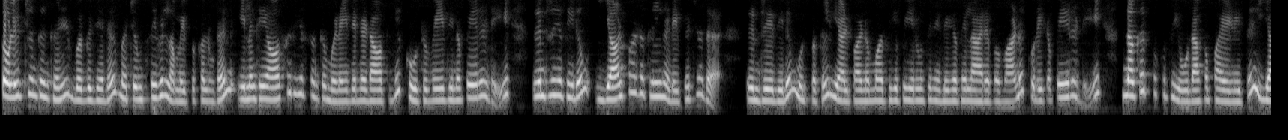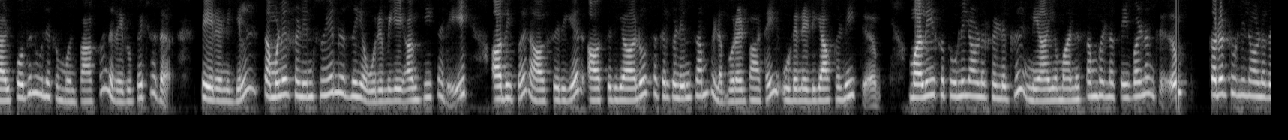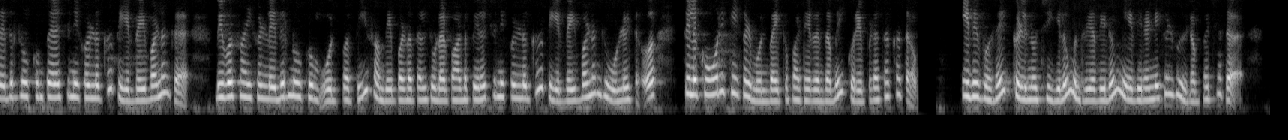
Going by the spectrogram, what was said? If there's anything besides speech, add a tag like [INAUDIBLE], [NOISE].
தொழிற்சங்கங்கள் வெகுஜன மற்றும் சிவில் அமைப்புகளுடன் இலங்கை ஆசிரியர் சங்கம் இணைந்து நடாத்திய கூட்டு மே தின பேரணி இன்றைய தினம் யாழ்ப்பாணத்தில் நடைபெற்றது. இன்றைய தினம் முற்பகல் யாழ்ப்பாணம் மத்திய பேருந்து நிலையத்தில் ஆரம்பமான குறித்த பேரணி நகர்ப்பகுதியூடாக பயணித்து யாழ் பொது நூலகம் முன்பாக நிறைவு பெற்றது. பேரணியில் தமிழர்களின் சுயநிர்ணய உரிமையை அங்கீகரி அதிபர் ஆசிரியர் ஆசிரிய ஆலோசகர்களின் சம்பள முரண்பாட்டை உடனடியாக நீக்க மலையக தொழிலாளர்களுக்கு நியாயமான சம்பளத்தை வழங்க கடற்தொழிலாளர் எதிர்நோக்கும் பிரச்சினைகளுக்கு தீர்வை வழங்க விவசாயிகள் எதிர்நோக்கும் உற்பத்தி சந்தைப்படுத்தல் தொடர்பான பிரச்சினைகளுக்கு தீர்வை வழங்க உள்ளிட்ட சில கோரிக்கைகள் முன்வைக்கப்பட்டிருந்தமை குறிப்பிடத்தக்கது. இதேவேளை கிளிநொச்சியிலும் இன்றைய தினம் மே தின நிகழ்வு இடம்பெற்றது.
